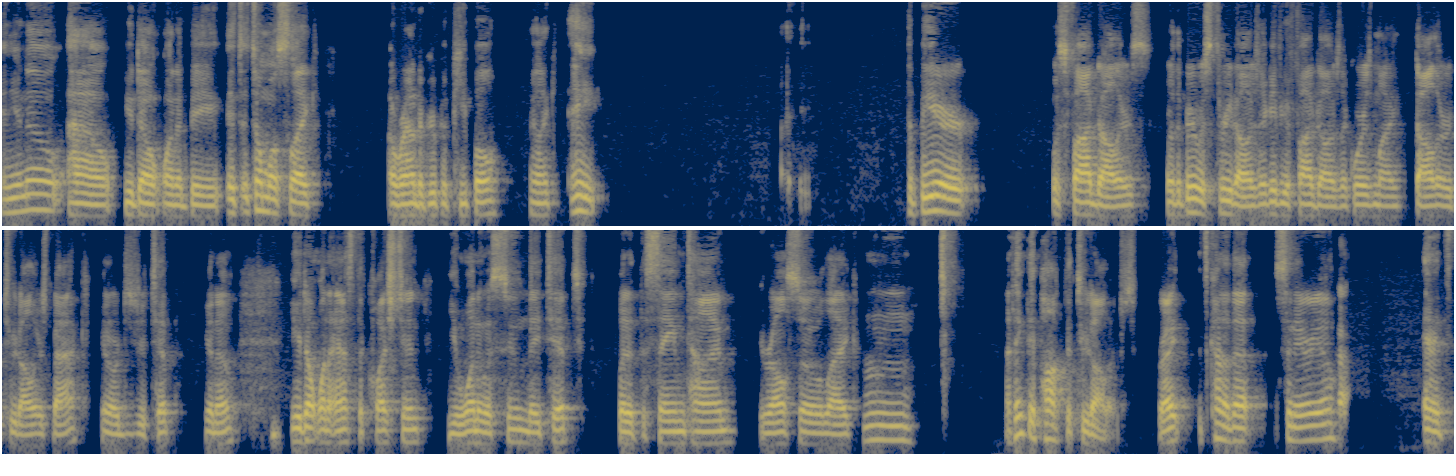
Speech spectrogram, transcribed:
And you know how you don't want to be, it's, it's almost like around a group of people. You're like, hey, the beer was five dollars, or the beer was three dollars. I gave you five dollars. Like, where's my dollar or two dollars back? You know, did you tip? You know, you don't want to ask the question. You want to assume they tipped, but at the same time, you're also like, hmm, I think they pocked the two dollars, right? It's kind of that scenario, and it's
